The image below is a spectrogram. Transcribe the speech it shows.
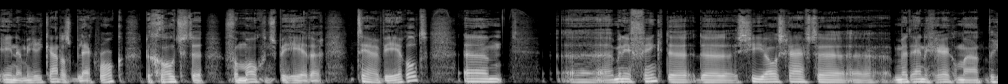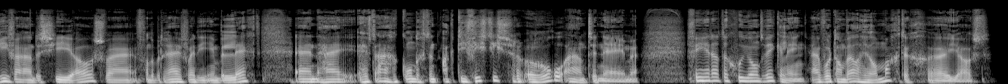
in Amerika. Dat is BlackRock, de grootste vermogensbeheerder ter wereld. Ehm, eh, meneer Fink, de, de CEO, schrijft eh, eh, met enige regelmaat brieven aan de CEO's waar, van de bedrijven waar hij in belegt. En hij heeft aangekondigd een activistische rol aan te nemen. Vind je dat een goede ontwikkeling? Hij wordt dan wel heel machtig, Joost.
